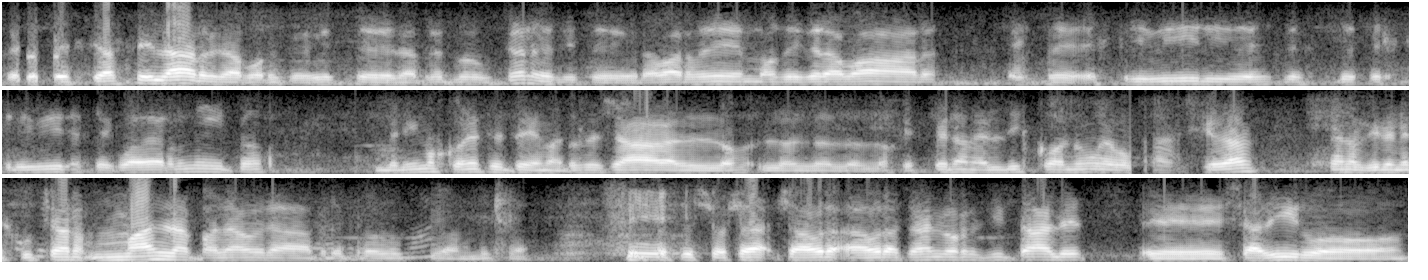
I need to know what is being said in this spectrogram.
pero que se hace larga porque viste la preproducción es ¿viste? grabar demos, de grabar, este, escribir y desescribir este cuadernito. Venimos con ese tema, entonces ya los, los, que esperan el disco nuevo con ansiedad ya no quieren escuchar más la palabra preproducción, ¿viste? Sí. Entonces yo ya, ya ahora, ahora ya en los recitales eh, ya digo,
